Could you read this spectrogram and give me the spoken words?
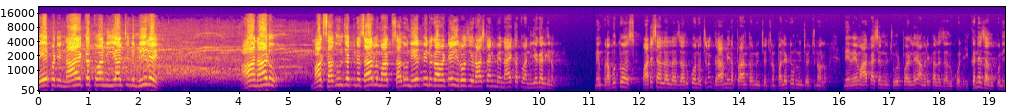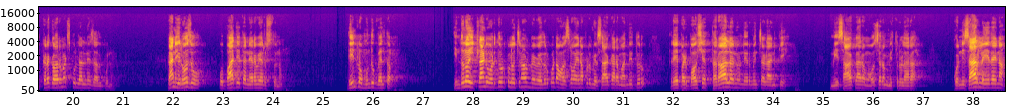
రేపటి నాయకత్వాన్ని ఇవ్వాల్సింది మీరే. ఆనాడు మాకు చదువులు చెప్పిన సార్లు మాకు చదువు నేర్పిండ్రు కాబట్టి ఈరోజు ఈ రాష్ట్రానికి మేము నాయకత్వాన్ని ఇవ్వగలిగినాం మేము ప్రభుత్వ పాఠశాలల్లో చదువుకొని వచ్చినాం గ్రామీణ ప్రాంతం నుంచి వచ్చినాం పల్లెటూరు నుంచి వచ్చిన వాళ్ళు. మేమేం ఆకాశం నుంచి ఓడిపడలే అమెరికాలో చదువుకోలే ఇక్కడనే చదువుకున్నాం ఇక్కడ గవర్నమెంట్ స్కూళ్ళనే చదువుకున్నాం. కానీ ఈరోజు ఓ బాధ్యత నెరవేరుస్తున్నాం. దీంట్లో ముందుకు వెళ్తాం. ఇందులో ఇట్లాంటి ఒడిదుడుకులు వచ్చినప్పుడు మేము ఎదుర్కోవడం అవసరమైనప్పుడు మీరు సహకారం అందిద్దురు. రేపటి భవిష్యత్ తరాలను నిర్మించడానికి మీ సహకారం అవసరం మిత్రులారా. కొన్నిసార్లు ఏదైనా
